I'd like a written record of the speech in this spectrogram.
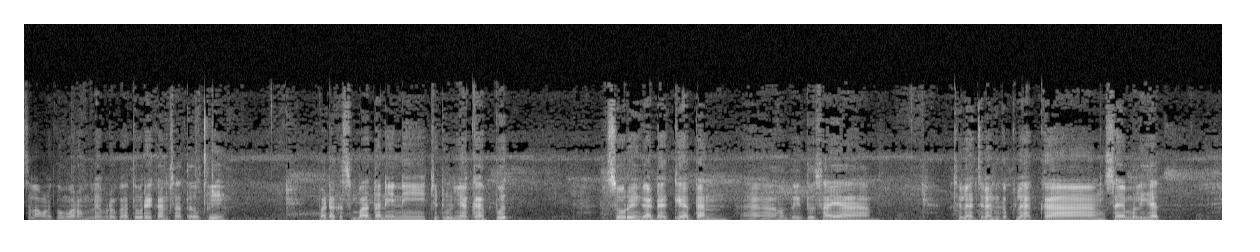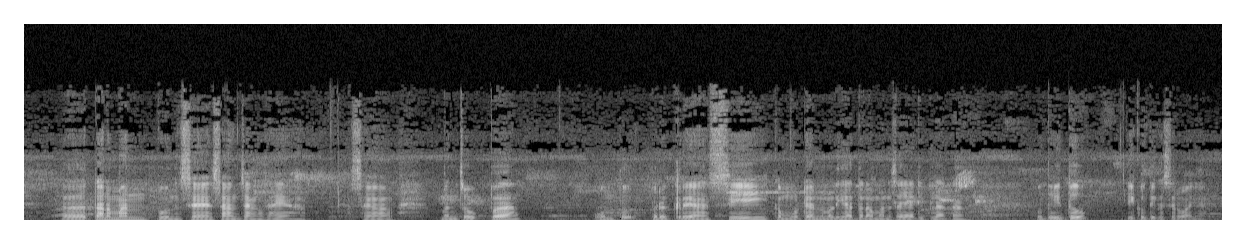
Assalamualaikum warahmatullahi wabarakatuh. Rekan satu hobi pada kesempatan ini judulnya gabut. Sore nggak ada kegiatan. Uh, untuk itu saya jalan-jalan ke belakang. Saya melihat uh, tanaman bonsai sancang saya. Saya mencoba untuk berkreasi kemudian melihat tanaman saya di belakang untuk itu ikuti keseruannya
